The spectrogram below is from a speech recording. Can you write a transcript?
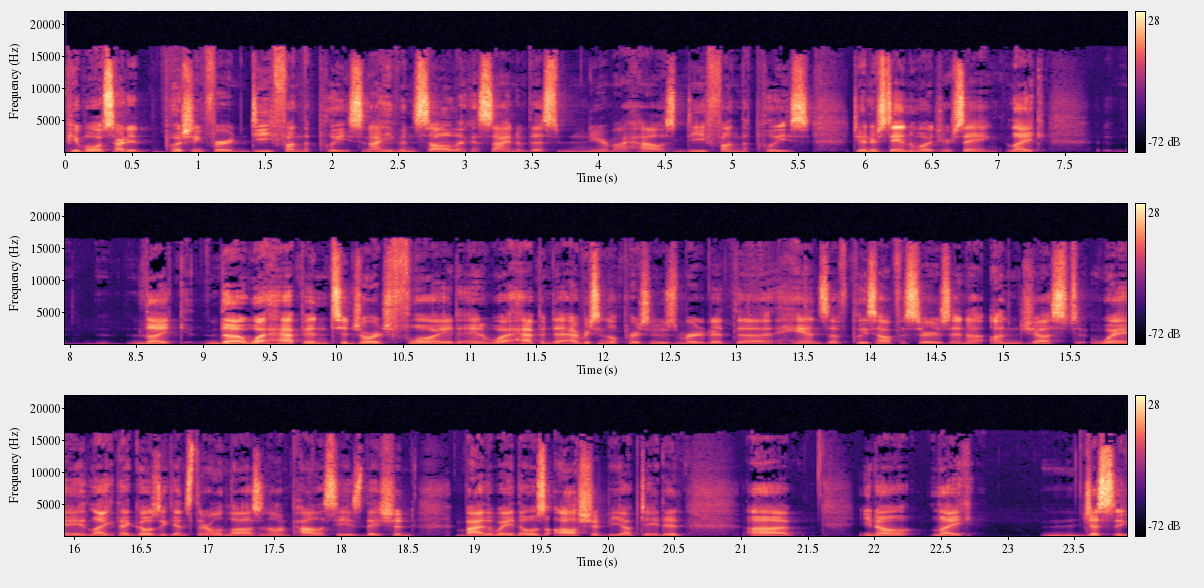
people started pushing for defund the police and i even saw like a sign of this near my house defund the police do you understand what you're saying like like the what happened to George Floyd and what happened to every single person who's murdered at the hands of police officers in an unjust way, like that goes against their own laws and own policies. They should, by the way, those all should be updated. Uh, you know, like just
